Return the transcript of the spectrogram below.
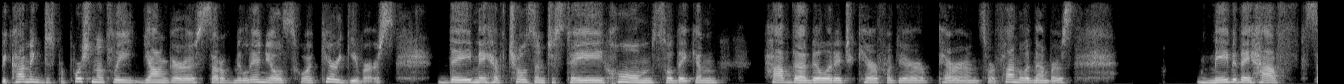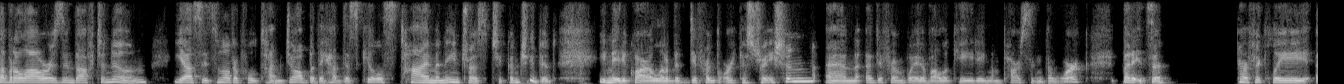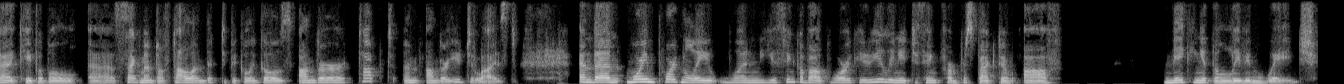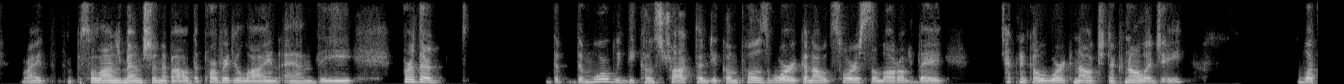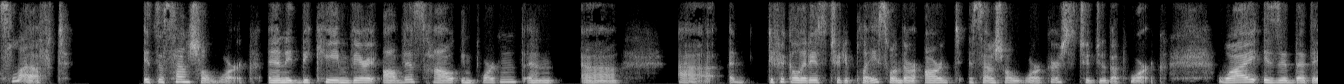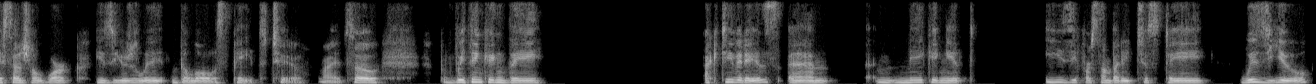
becoming disproportionately younger set of millennials who are caregivers. They may have chosen to stay home so they can have the ability to care for their parents or family members. Maybe they have several hours in the afternoon. Yes, it's not a full time job, but they have the skills, time, and interest to contribute. It may require a little bit different orchestration and a different way of allocating and parsing the work, but it's a perfectly uh, capable uh, segment of talent that typically goes under tapped and underutilized. And then more importantly when you think about work you really need to think from perspective of making it a living wage right? Solange mentioned about the poverty line and the further the, the more we deconstruct and decompose work and outsource a lot of the technical work now to technology what's left it's essential work and it became very obvious how important and uh, uh, difficult it is to replace when there aren't essential workers to do that work. Why is it that essential work is usually the lowest paid too, right? So rethinking the activities and making it easy for somebody to stay with you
